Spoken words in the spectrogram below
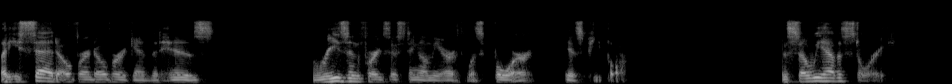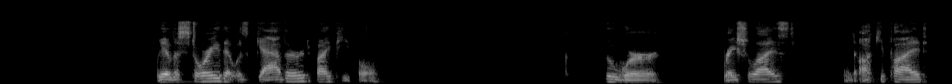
But he said over and over again that his reason for existing on the earth was for his people. And so we have a story. We have a story that was gathered by people who were racialized and occupied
